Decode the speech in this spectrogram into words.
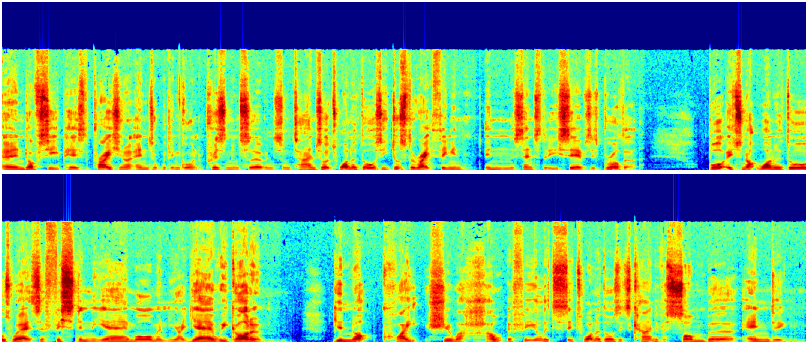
And obviously, he pays the price, you know, it ends up with him going to prison and serving some time. So it's one of those, he does the right thing in, in the sense that he saves his brother but it's not one of those where it's a fist in the air moment. You're like, yeah, we got him. You're not quite sure how to feel. It's it's one of those. It's kind of a somber ending,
